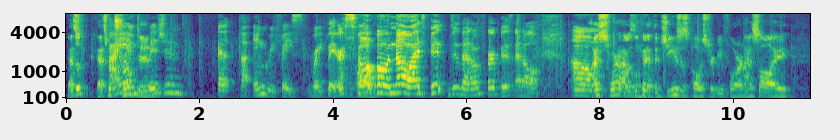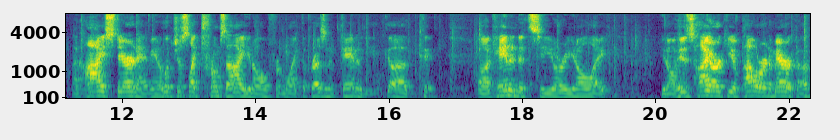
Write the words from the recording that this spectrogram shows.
That's Look, that's what I Trump did. I envisioned a, a angry face right there. So Oh. no, I didn't do that on purpose at all. Um, I swear, I was looking at the Jesus poster before, and I saw a an eye staring at me, and it looked just like Trump's eye, you know, from like the president candidate uh, uh, candidacy, or you know, like you know his hierarchy of power in America,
